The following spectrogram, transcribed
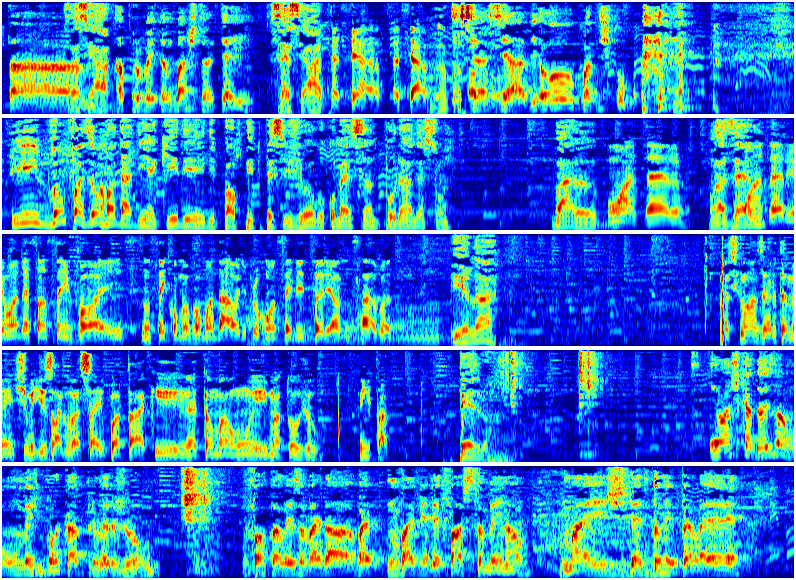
tá CSA? aproveitando bastante aí. CSA. CSA, CSA. CSA. Opa, desculpa. E vamos fazer uma rodadinha aqui de, de palpite pra esse jogo, começando por Anderson. Vai, uh, 1x0. 1x0. 1x0 e o Anderson sem voz. Não sei como eu vou mandar áudio pro conselho editorial no sábado. Irlan, Acho que 1x0 também. O time de Zago vai sair pro ataque, vai tomar um e matou o jogo. Fim de papo. Pedro, Eu acho que é 2x1, mesmo placar do primeiro jogo. O Fortaleza vai dar, vai, não vai vender fácil também não, mas dentro do Rei Pelé,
